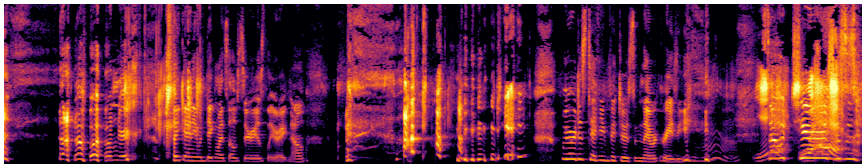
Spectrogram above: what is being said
Out of a hundred, I can't even take myself seriously right now. we were just taking pictures and they were crazy. Mm-hmm. Yeah. So cheers! Wow. This is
